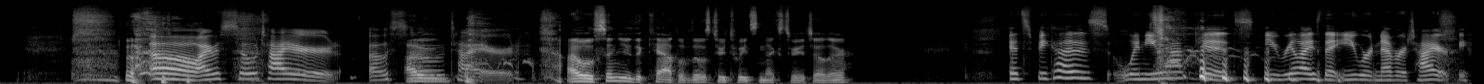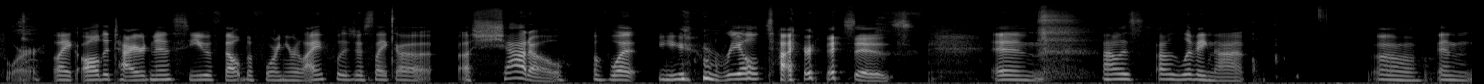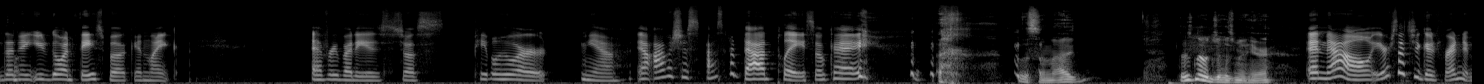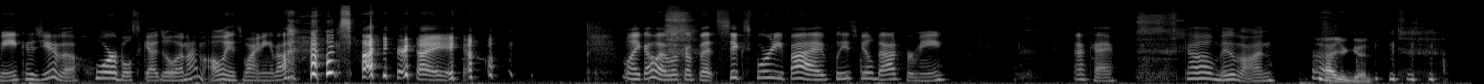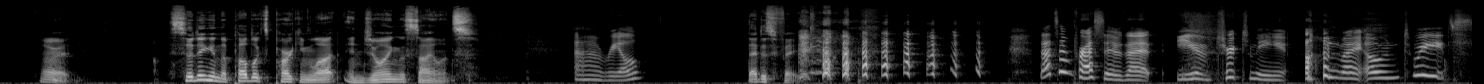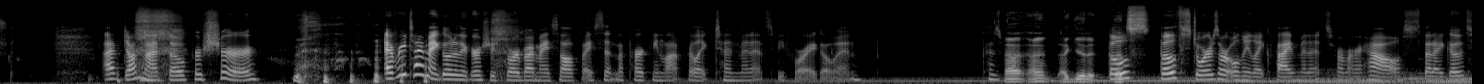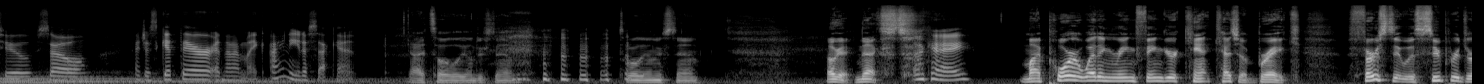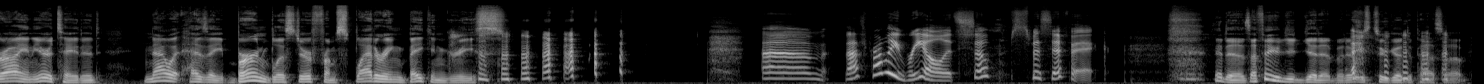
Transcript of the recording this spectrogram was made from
Oh, I was so tired. Oh, I was so I'm- tired. I will send you the cap of those two tweets next to each other. It's because when you have kids, you realize that you were never tired before. Like all the tiredness you have felt before in your life was just like a a shadow of what you real tiredness is. And I was I was living that. Oh, and then you'd go on Facebook and like everybody is just people who are yeah. Yeah, I was just I was in a bad place, okay? Listen, I there's no judgment here. And now you're such a good friend to me because you have a horrible schedule, and I'm always whining about how tired I am. I'm like, oh, I woke up at 6:45. Please feel bad for me. Okay. Go move on. Ah, you're good. All right. Sitting in the Publix parking lot, enjoying the silence. Uh, real? That is fake. That's impressive that you've tricked me on my own tweets. I've done that though, for sure. Every time I go to the grocery store by myself, I sit in the parking lot for like 10 minutes before I go in. Because I, I, I get it. both That's, both stores are only like five minutes from our house that I go to, so I just get there and then I'm like, I need a second. I totally understand. totally understand. Okay, next. Okay. My poor wedding ring finger can't catch a break. First, it was super dry and irritated. Now it has a burn blister from splattering bacon grease. Um, that's probably real. It's so specific. it is. I figured you'd get it, but it was too good to pass up.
